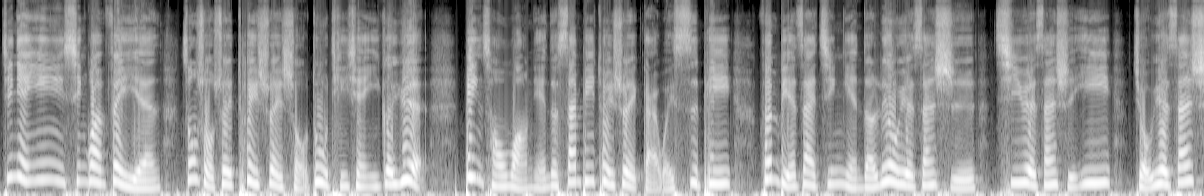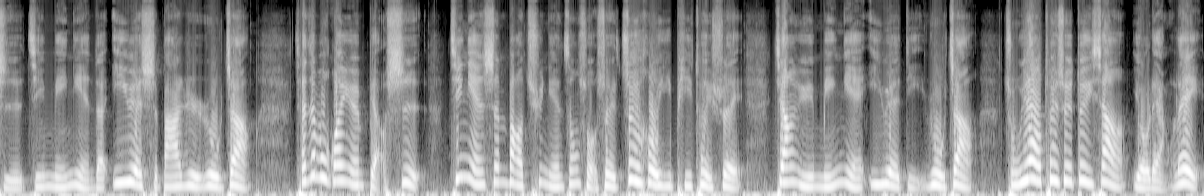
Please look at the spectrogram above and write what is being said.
今年因应新冠肺炎，综所税退税首度提前一个月，并从往年的三批退税改为四批，分别在今年的六月三十、七月三十一、九月三十及明年的一月十八日入账。财政部官员表示，今年申报去年综所税最后一批退税将于明年一月底入账，主要退税对象有两类，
